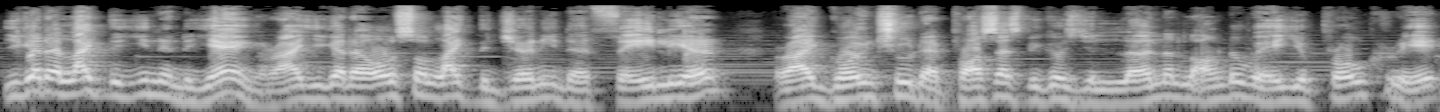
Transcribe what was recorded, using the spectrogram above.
You gotta like the yin and the yang, right? You gotta also like the journey, the failure, right? Going through that process because you learn along the way, you procreate,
